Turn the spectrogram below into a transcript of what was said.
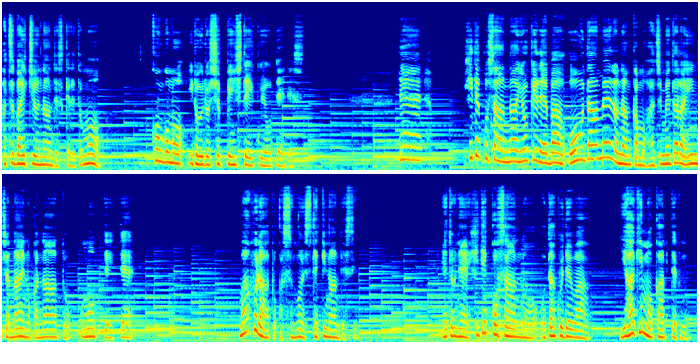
発売中なんですけれども、今後もいろいろ出品していく予定です。で、ひでこさんが良ければオーダーメイドなんかも始めたらいいんじゃないのかなと思っていて、マフラーとかすごい素敵なんですよ。えっとね、ひでこさんのお宅では、ヤギも飼ってるの。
